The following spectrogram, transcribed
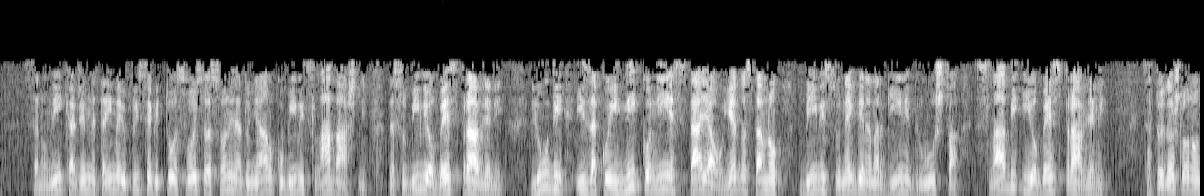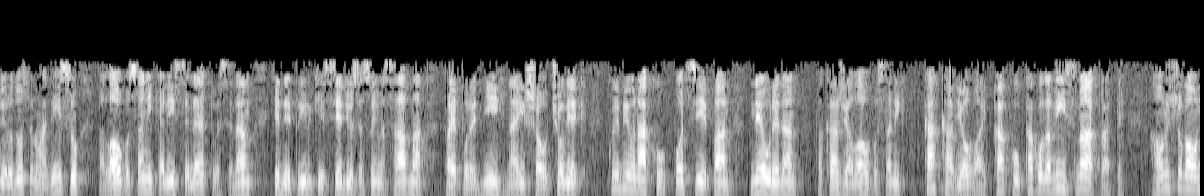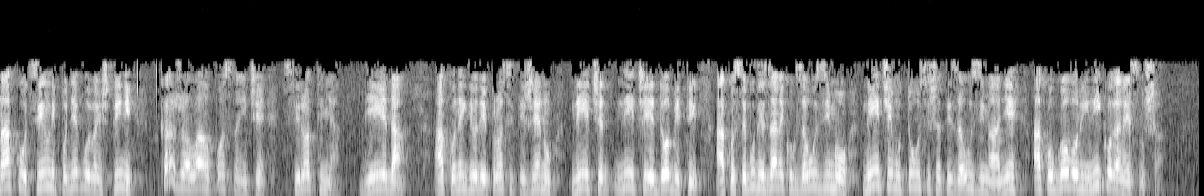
stanovnika dženneta imaju pri sebi to svojstvo da su oni na Dunjalku bili slabašni, da su bili obespravljeni. Ljudi iza kojih niko nije stajao, jednostavno bili su negdje na margini društva, slabi i obespravljeni. Zato je došlo u onom vjerodostojnom hadisu da Allah poslanik ali se letu wasalam, jedne prilike je sjedio sa svojima sahabima pa je pored njih naišao čovjek koji je bio onako podcijepan, neuredan, pa kaže Allah poslanik kakav je ovaj, kako, kako ga vi smatrate? A oni su ga onako ocijenili po njegovoj vanštini, Kažu Allah poslaniće, sirotinja, djeda, ako negdje ode prositi ženu, neće, neće je dobiti. Ako se bude za nekog zauzimo, neće mu to uslišati zauzimanje. Ako govori, nikoga ne sluša.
